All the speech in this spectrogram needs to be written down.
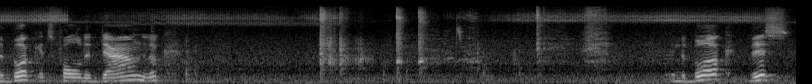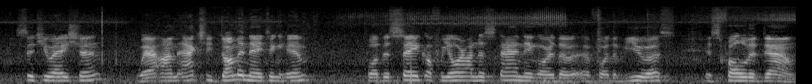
The book, it's folded down. Look. In the book, this situation, where I'm actually dominating him for the sake of your understanding or the, uh, for the viewers, is folded down.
